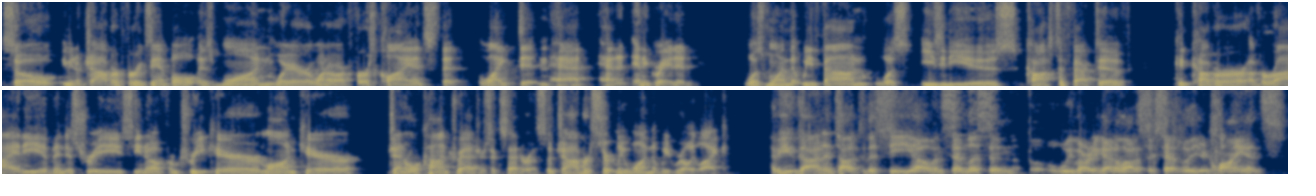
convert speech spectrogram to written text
so you know jobber for example is one where one of our first clients that liked it and had had it integrated was one that we found was easy to use cost effective could cover a variety of industries you know from tree care lawn care general contractors, et cetera. So Jobber is certainly one that we really like. Have you gone and talked to the CEO and said, listen, we've already got a lot of success with your clients.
